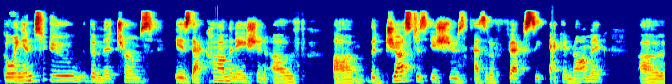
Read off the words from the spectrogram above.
going into the midterms is that combination of um, the justice issues as it affects the economic, uh,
